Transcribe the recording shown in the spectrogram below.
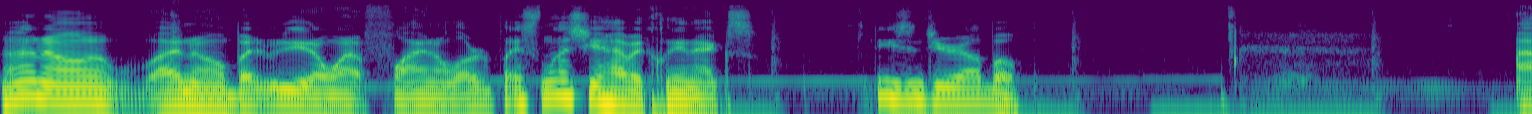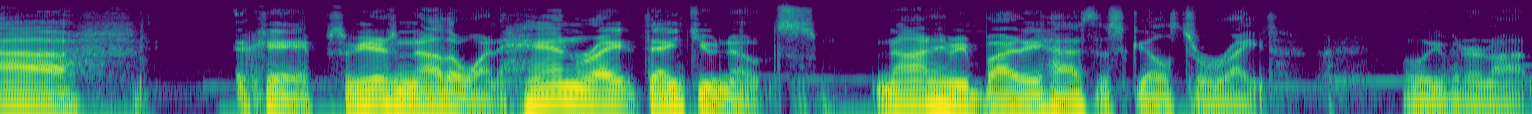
I know, I know, but you don't want it flying all over the place unless you have a Kleenex. Sneeze into your elbow. Uh, okay. So here's another one: handwrite thank you notes. Not everybody has the skills to write, believe it or not.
